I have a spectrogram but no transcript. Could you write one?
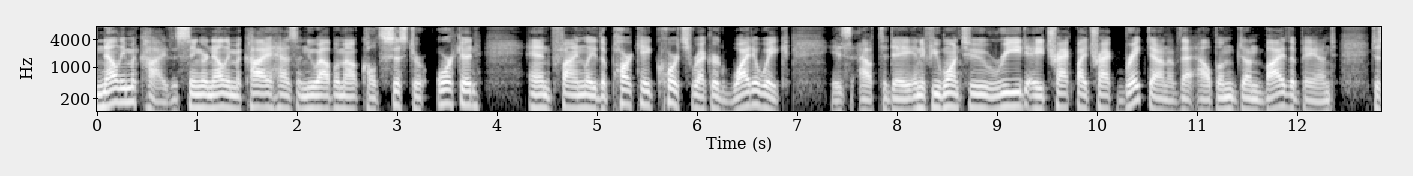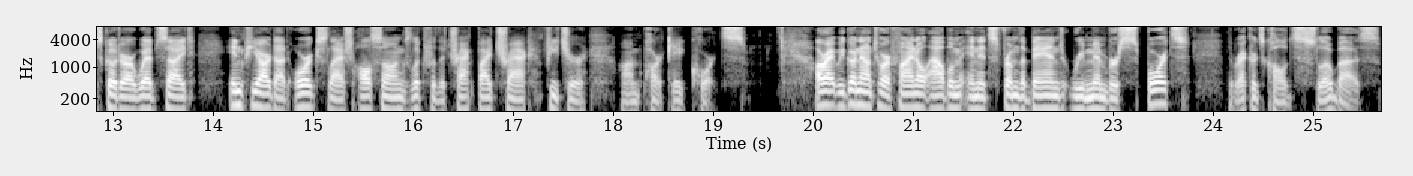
Nellie McKay, the singer Nellie McKay, has a new album out called Sister Orchid. And finally, the Parquet Courts record, Wide Awake, is out today. And if you want to read a track by track breakdown of that album done by the band, just go to our website, npr.org slash all songs. Look for the track by track feature on Parquet Courts. All right, we go now to our final album, and it's from the band Remember Sports. The record's called Slow Buzz.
